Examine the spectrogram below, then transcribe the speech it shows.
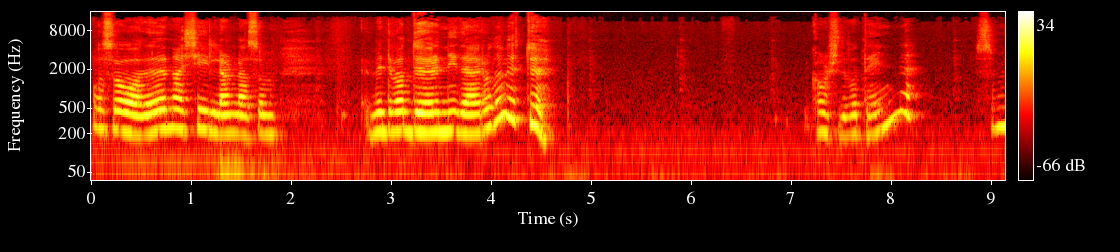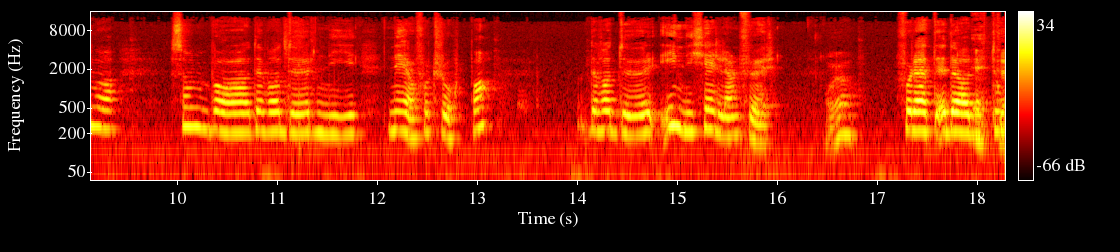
Og så var det denne kilderen da som Men det var døren i der òg, da, vet du. Kanskje det var den, det. Som var, som var Det var dør ni nedenfor trappa. Det var dør inni kjelleren før. Oh, ja. For at da Etter,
